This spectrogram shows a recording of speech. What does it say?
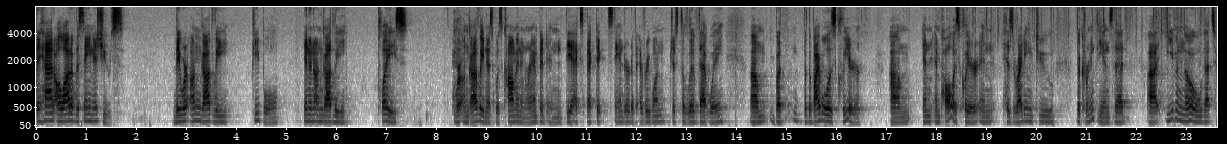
They had a lot of the same issues. They were ungodly people in an ungodly place where ungodliness was common and rampant and the expected standard of everyone just to live that way. Um, but, but the Bible is clear, um, and, and Paul is clear in his writing to the Corinthians that uh, even though that's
